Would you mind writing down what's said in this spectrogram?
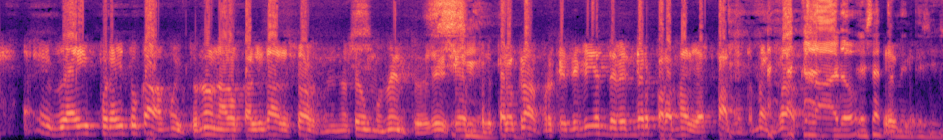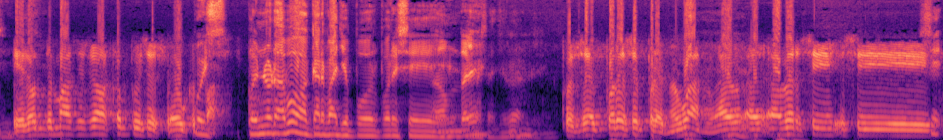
aí por aí tocaba moito, non? Na localidade só, no seu momento, sí, sí. sempre, pero claro, porque debían de vender para media España tamén, claro. claro, exactamente, eh, sí, sí. E onde máis se xogan, pois eso, é o que pois, pasa. Pois, enhoraboa, Carballo, por, por ese... Hombre. Pasaje, claro. Pois pues, por ese premio, bueno, a, a, a ver si... si... Sí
